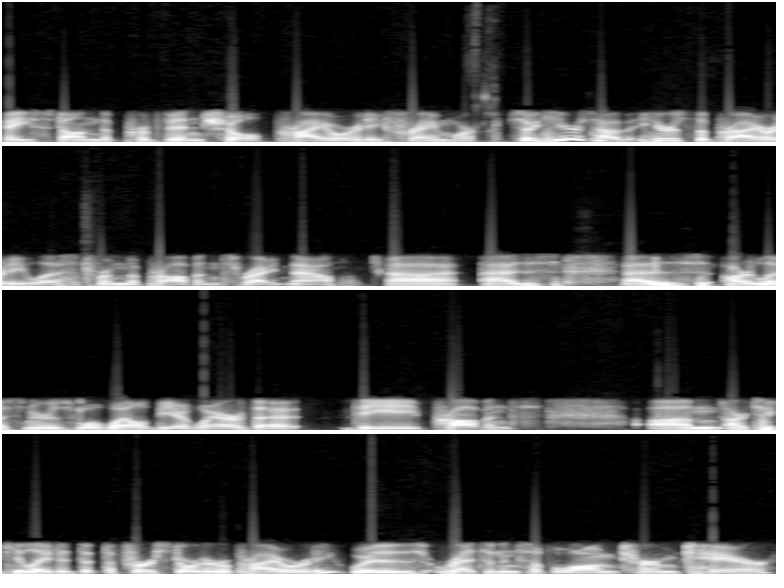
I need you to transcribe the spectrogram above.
based on the provincial priority framework. So here's how here's the priority list from the province right now. Uh, as as our listeners will well be aware, that the province um, articulated that the first order of priority was residents of long term care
